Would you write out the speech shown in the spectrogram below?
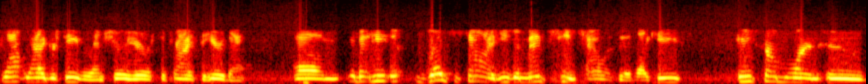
slot wide receiver. I'm sure you're surprised to hear that. Um, but he, jokes aside, he's immensely talented. Like he's he's someone who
